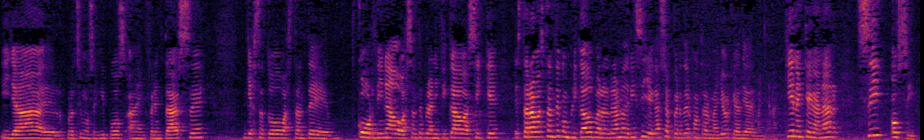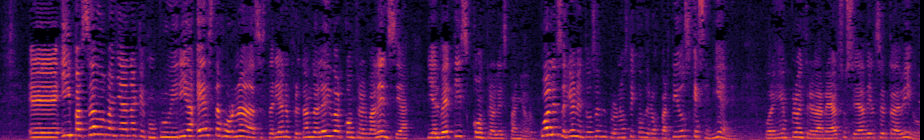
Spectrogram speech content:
y ya eh, los próximos equipos a enfrentarse. Ya está todo bastante coordinado, bastante planificado, así que estará bastante complicado para el Real Madrid si llegase a perder contra el Mallorca el día de mañana. Tienen que ganar sí o sí. Eh, y pasado mañana que concluiría esta jornada se estarían enfrentando el Eibar contra el Valencia y el Betis contra el Español. ¿Cuáles serían entonces mis pronósticos de los partidos que se vienen? Por ejemplo, entre la Real Sociedad y el Celta de Vigo.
